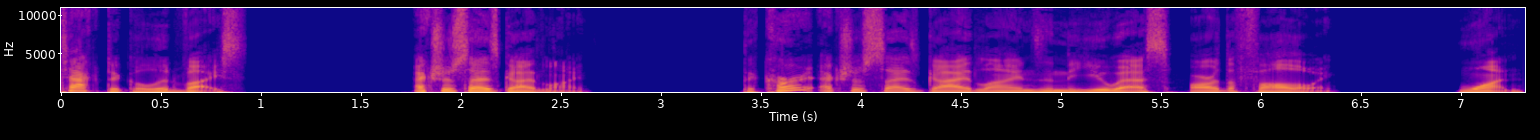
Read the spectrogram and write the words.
Tactical advice Exercise guidelines. The current exercise guidelines in the US are the following 1.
